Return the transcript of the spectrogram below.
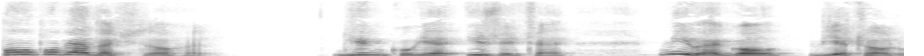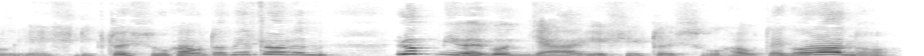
poopowiadać trochę. Dziękuję i życzę miłego wieczoru, jeśli ktoś słuchał to wieczorem, lub miłego dnia, jeśli ktoś słuchał tego rano.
